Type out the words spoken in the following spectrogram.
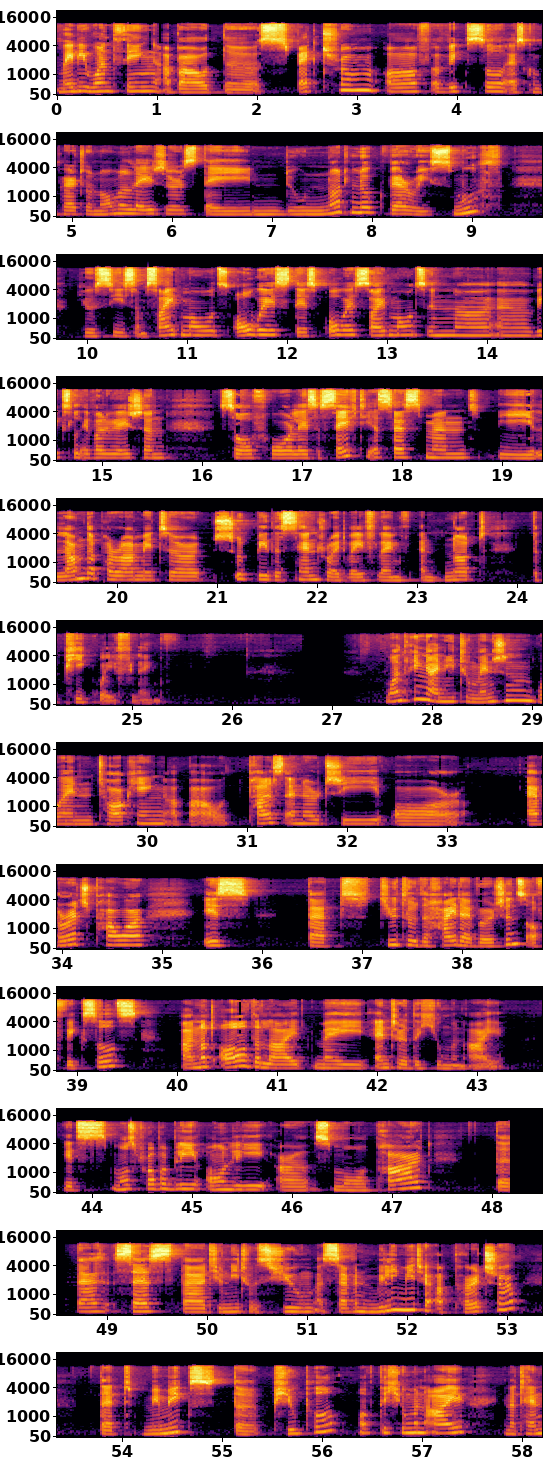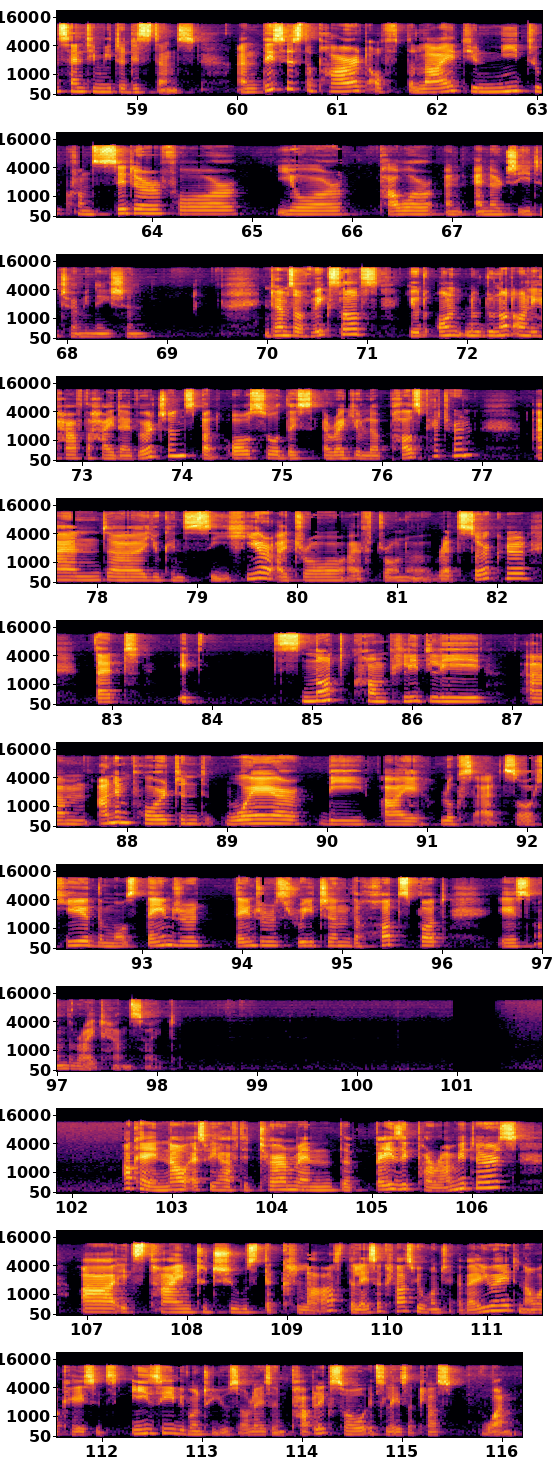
maybe one thing about the spectrum of a VCSEL as compared to normal lasers, they do not look very smooth. You see some side modes, always, there's always side modes in uh, uh, VCSEL evaluation. So for laser safety assessment, the lambda parameter should be the centroid wavelength and not the peak wavelength. One thing I need to mention when talking about pulse energy or average power is that due to the high divergence of VCSELs, uh, not all the light may enter the human eye. It's most probably only a small part that, that says that you need to assume a 7 millimeter aperture that mimics the pupil of the human eye in a 10 centimeter distance. And this is the part of the light you need to consider for your power and energy determination. In terms of VCSELs, you do not only have the high divergence, but also this irregular pulse pattern. And uh, you can see here, I draw, I've drawn a red circle that it's not completely um, unimportant where the eye looks at. So here the most danger, dangerous region, the hotspot is on the right hand side. Okay, now as we have determined the basic parameters, uh, it's time to choose the class, the laser class we want to evaluate. In our case, it's easy. We want to use our laser in public, so it's laser class 1.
